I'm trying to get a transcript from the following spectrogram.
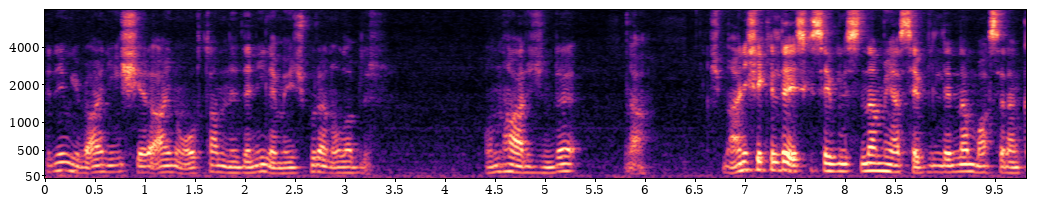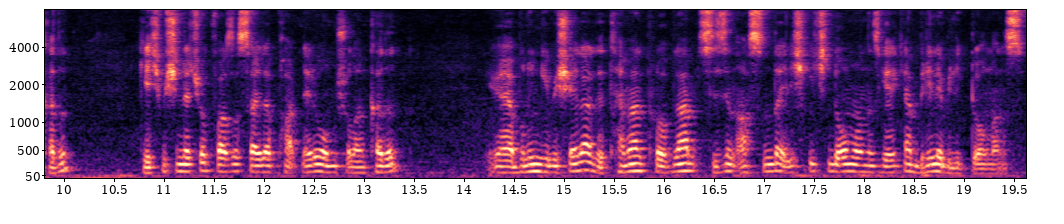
Dediğim gibi aynı iş yeri, aynı ortam nedeniyle mecburen olabilir. Onun haricinde ya, Şimdi aynı şekilde eski sevgilisinden veya sevgililerinden bahseden kadın, geçmişinde çok fazla sayıda partneri olmuş olan kadın, yani bunun gibi şeyler de temel problem sizin aslında ilişki içinde olmanız gereken biriyle birlikte olmanız.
